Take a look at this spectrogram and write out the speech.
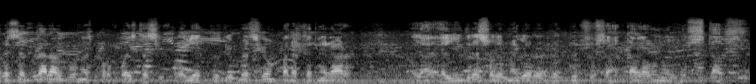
presentar algunas propuestas y proyectos de inversión para generar el ingreso de mayores recursos a cada uno de los estados.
